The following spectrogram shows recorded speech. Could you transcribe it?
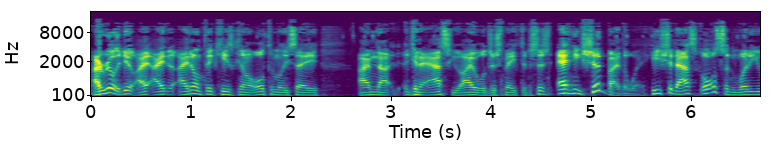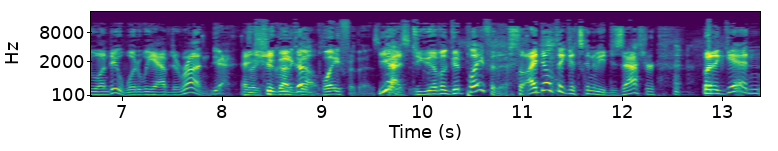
I really do. I I, I don't think he's going to ultimately say. I'm not going to ask you. I will just make the decision. And he should, by the way. He should ask Olson, "What do you want to do? What do we have to run?" Yeah, and like, should you got a go? good play for this. Yes, basically. do you have a good play for this? So I don't think it's going to be a disaster. But again,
